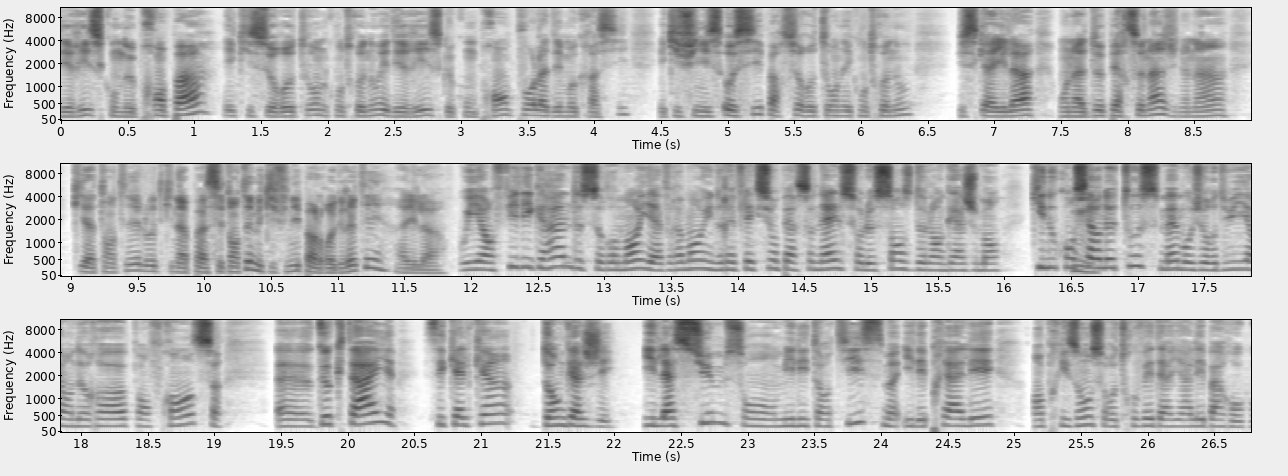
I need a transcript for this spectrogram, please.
des risques qu'on ne prend pas et qui se retournent contre nous et des risques qu'on prend pour la démocratie et qui finissent aussi par se retourner contre nous puisqu'Aïla, on a deux personnages, il y en a un qui a tenté, l'autre qui n'a pas assez tenté, mais qui finit par le regretter, Aïla. Oui, en filigrane de ce roman, il y a vraiment une réflexion personnelle sur le sens de l'engagement, qui nous concerne hmm. tous, même aujourd'hui en Europe, en France. Euh, c'est quelqu'un d'engagé. Il assume son militantisme, il est prêt à aller en prison, se retrouver derrière les barreaux.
